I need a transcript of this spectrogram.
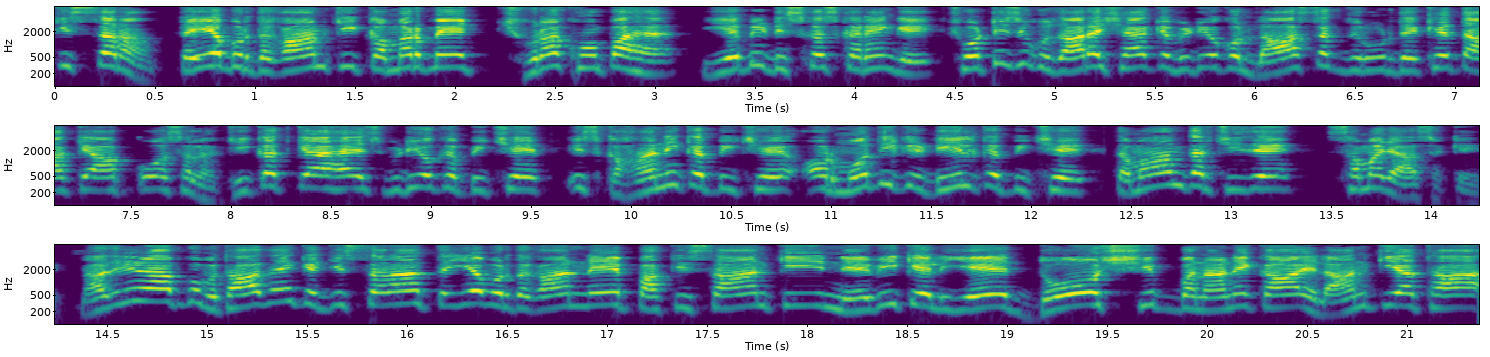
کس طرح طیب اردگان کی کمر میں چھرا کھونپا ہے، یہ بھی ڈسکس کریں گے۔ چھوٹی سی گزارش ہے کہ ویڈیو کو لاسٹ تک ضرور دیکھیں تاکہ آپ کو اصل حقیقت کیا ہے۔ اس ویڈیو کے پیچھے، اس کہانی کے پیچھے اور مودی کی ڈیل کے پیچھے تمام تر چیزیں سمجھ آ سکے۔ ناظرین، آپ کو بتا دیں کہ جس طرح طیب اردگان نے پاکستان کی نیوی کے لیے دو شپ بنانے کا اعلان کیا تھا،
